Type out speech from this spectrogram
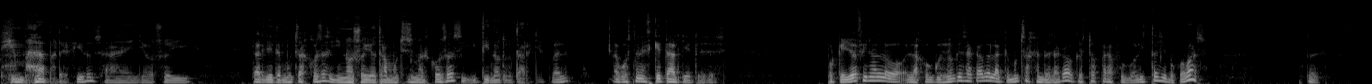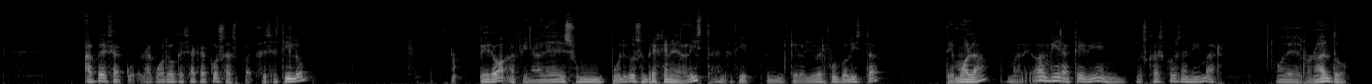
ni, nada parecido. O sea, yo soy target de muchas cosas y no soy otras muchísimas cosas y tiene otro target, ¿vale? La cuestión es qué target es ese. Porque yo al final la conclusión que he sacado es la que mucha gente ha sacado, que esto es para futbolistas y poco más. Entonces, Apple de acuerdo que saca cosas de ese estilo, pero al final es un público siempre generalista. Es decir, que lo lleve el futbolista, te mola, ¿vale? Ah, mira, qué bien, los cascos de Neymar, o de Ronaldo,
